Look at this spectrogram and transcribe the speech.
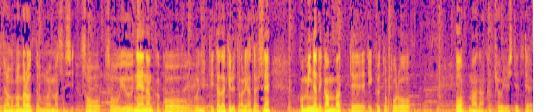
こちらも頑張ろうって思いますしそうそういうねなんかこう風に言っていただけるとありがたいですね。こうみんなで頑張っていくところをまあなんか共有していって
